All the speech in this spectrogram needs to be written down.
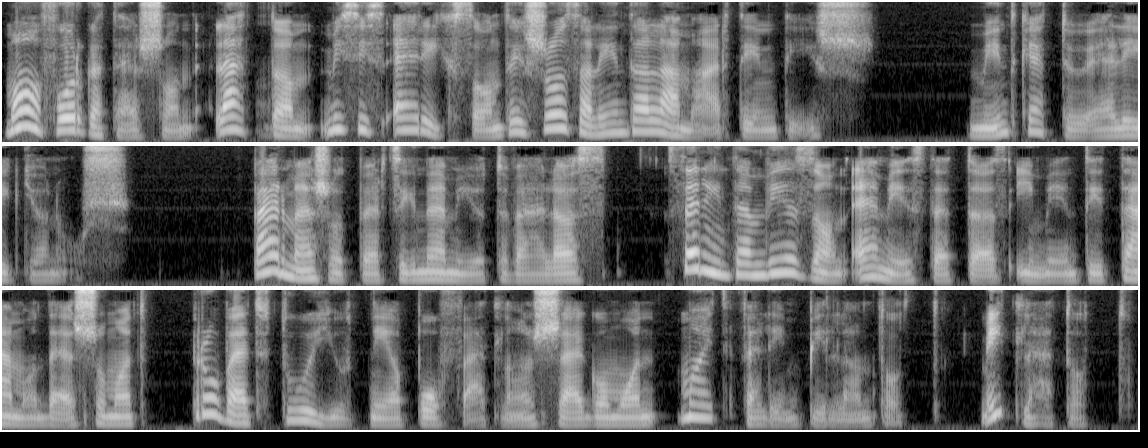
Ma a forgatáson láttam Mrs. Eriksont és Rosalinda Lamartint is. Mindkettő elég gyanús. Pár másodpercig nem jött válasz. Szerintem Wilson emésztette az iménti támadásomat, próbált túljutni a pofátlanságomon, majd felém pillantott. Mit látott?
